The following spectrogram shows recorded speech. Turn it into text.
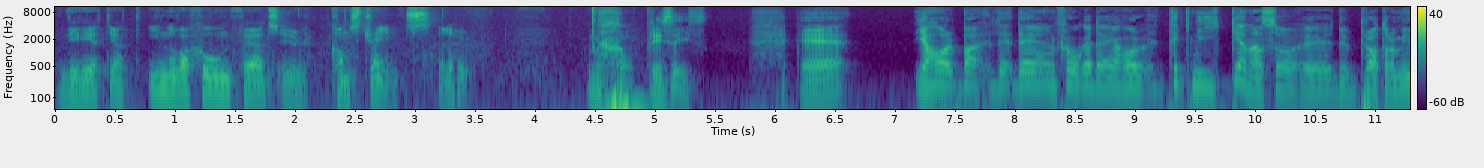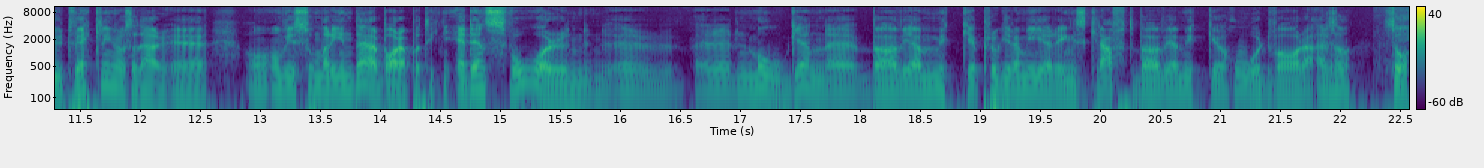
vi vet ju att innovation föds ur constraints, eller hur? Ja, precis. Eh, jag har bara, det, det, är en fråga där jag har tekniken, alltså eh, du pratar om utveckling och sådär. Eh, om vi zoomar in där bara på teknik. Är den svår? Eh, är den mogen? Behöver jag mycket programmeringskraft? Behöver jag mycket hårdvara? Alltså så.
